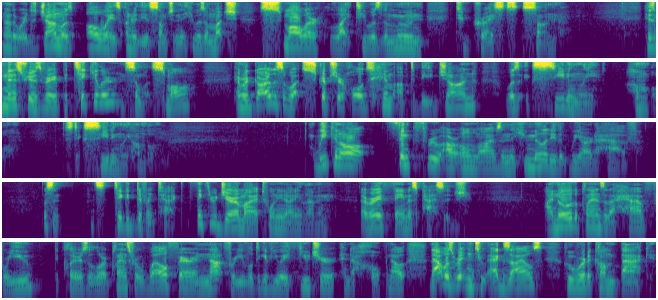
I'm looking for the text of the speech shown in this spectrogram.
In other words, John was always under the assumption that he was a much smaller light. He was the moon to Christ's sun. His ministry was very particular and somewhat small. And regardless of what Scripture holds him up to be, John was exceedingly humble. Just exceedingly humble we can all think through our own lives and the humility that we are to have. Listen, let's take a different tact. Think through Jeremiah 29 11, a very famous passage. I know the plans that I have for you, declares the Lord, plans for welfare and not for evil, to give you a future and a hope. Now, that was written to exiles who were to come back.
